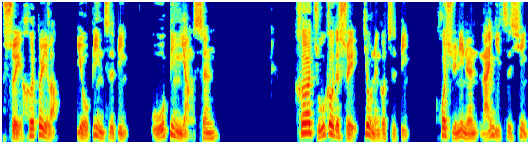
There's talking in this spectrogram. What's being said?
水喝对了，有病治病，无病养生。喝足够的水就能够治病，或许令人难以置信。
